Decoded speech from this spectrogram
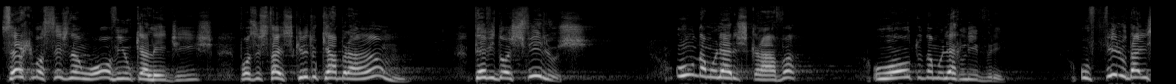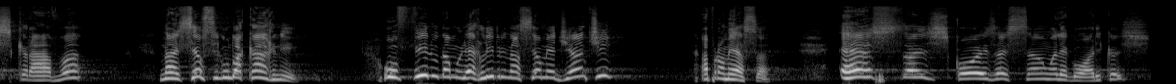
será que vocês não ouvem o que a lei diz? Pois está escrito que Abraão teve dois filhos um da mulher escrava, o outro da mulher livre. O filho da escrava nasceu segundo a carne. O filho da mulher livre nasceu mediante a promessa. Essas coisas são alegóricas,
